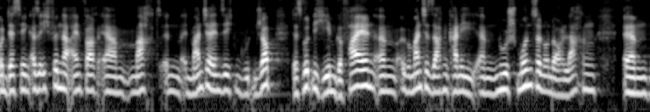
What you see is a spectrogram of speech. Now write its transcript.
Und deswegen, also ich finde einfach, er macht in, in mancher Hinsicht einen guten Job. Das wird nicht jedem gefallen. Ähm, über manche Sachen kann ich ähm, nur schmunzeln und auch lachen. Ähm,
